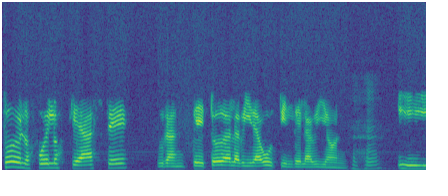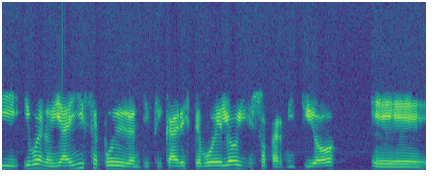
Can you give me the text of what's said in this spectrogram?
todos los vuelos que hace durante toda la vida útil del avión. y, bueno, y ahí se pudo identificar este vuelo y eso permitió eh,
